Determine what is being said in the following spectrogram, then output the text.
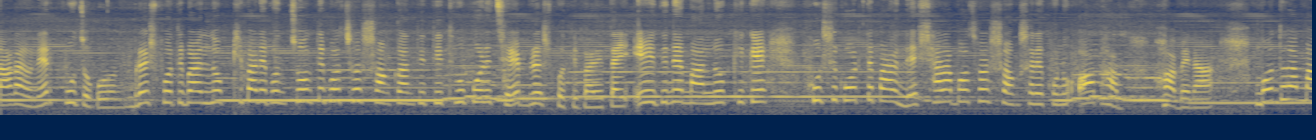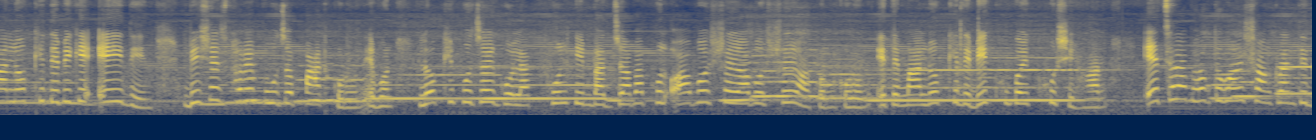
নারায়ণের পুজো করুন। বৃহস্পতিবার লক্ষ্মীবার এবং চলতি বছর সংক্রান্তি তিথিও পড়েছে বৃহস্পতিবারে। তাই এই দিনে মা লক্ষ্মীকে খুশি করতে পারলে সারা বছর সংসারে কোনো অভাব হবে না। বন্ধুরা, মা লক্ষ্মী দেবীকে এই দিন বিশেষভাবে পুজো পাঠ করুন এবং লক্ষ্মী পুজোয় গোলাপ ফুল কিংবা জবা ফুল অবশ্যই অবশ্যই অর্পণ করুন। এতে মা লক্ষ্মী দেবী খুবই খুশি হন। এছাড়া ভক্তগণ সংক্রান্তির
